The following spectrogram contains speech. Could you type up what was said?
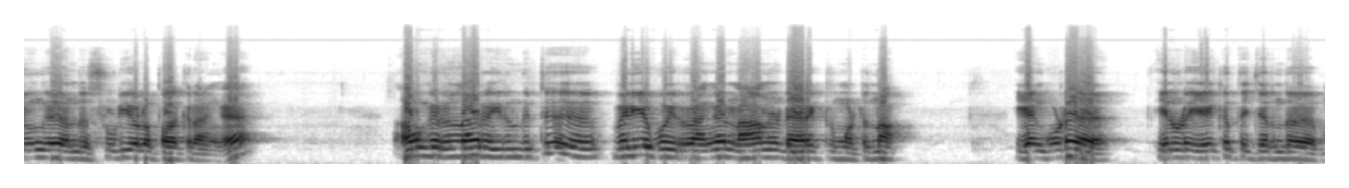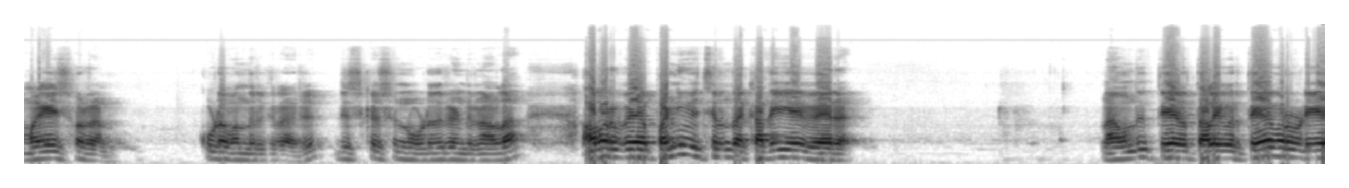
இவங்க அந்த ஸ்டுடியோவில் பார்க்குறாங்க அவங்க எல்லாரும் இருந்துட்டு வெளியே போயிடுறாங்க. நானும் டைரக்டர் மட்டும்தான். என் கூட என்னுடைய இயக்கத்தை சேர்ந்த மகேஸ்வரன் கூட வந்திருக்கிறாரு. டிஸ்கஷன் ஓடுது ரெண்டு நாளாக அவர் வே பண்ணி வச்சிருந்த கதையே வேற. நான் வந்து தே தலைவர் தேவருடைய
